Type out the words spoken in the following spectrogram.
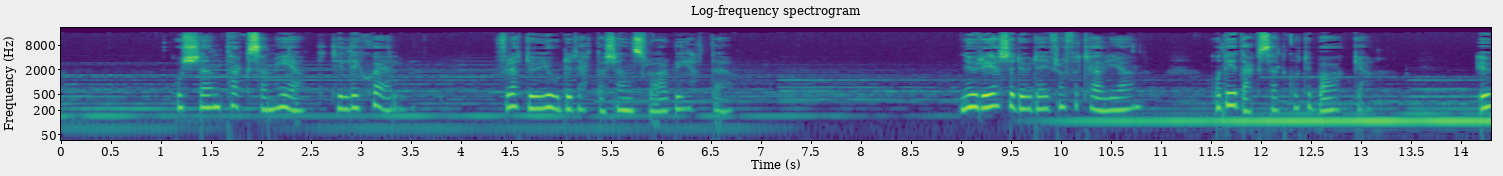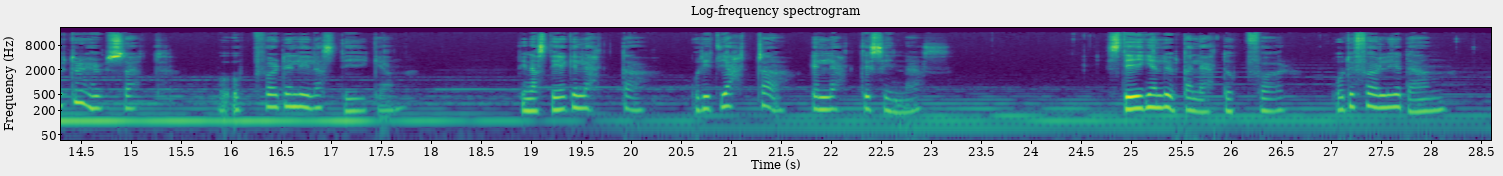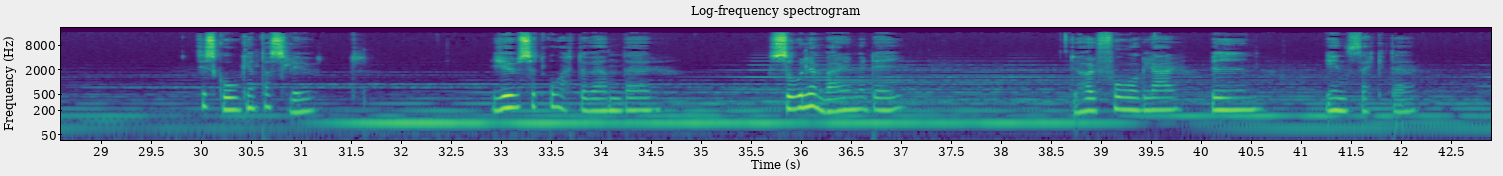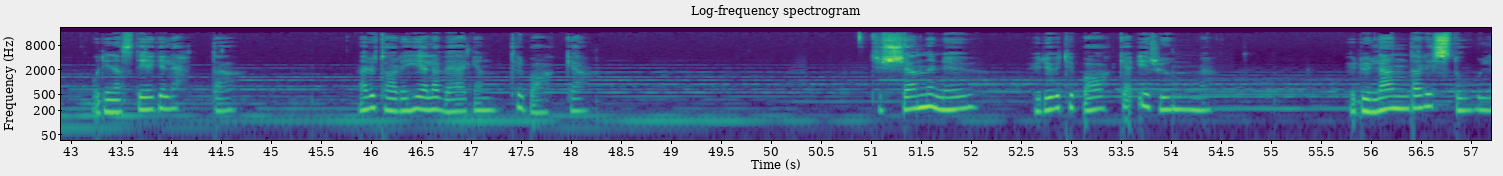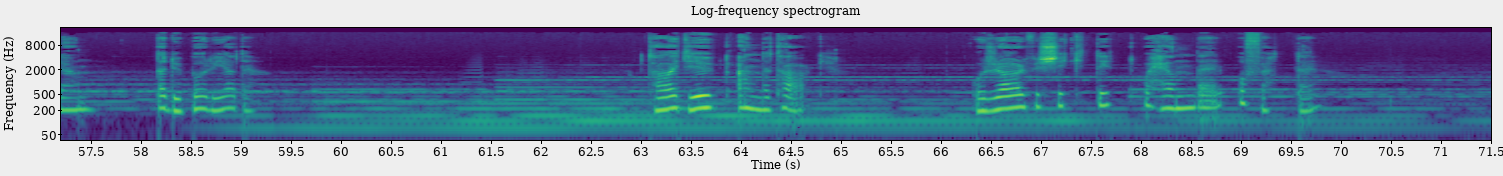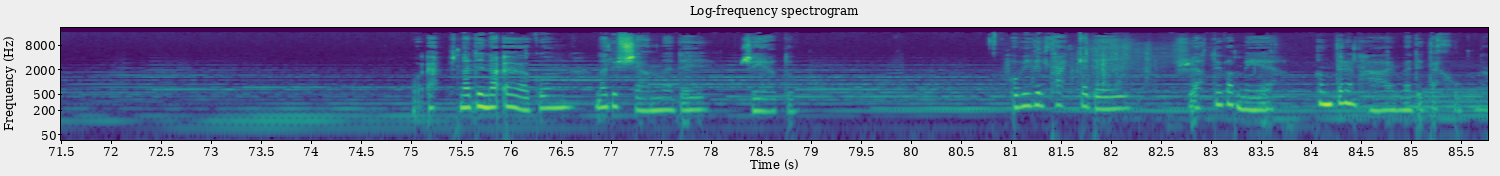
och känn tacksamhet till dig själv för att du gjorde detta känsloarbete. Nu reser du dig från fåtöljen och det är dags att gå tillbaka. Ut ur huset och uppför den lilla stigen. Dina steg är lätta och ditt hjärta är lätt till sinnes. Stigen lutar lätt uppför och du följer den till skogen tar slut Ljuset återvänder. Solen värmer dig. Du hör fåglar, bin, insekter och dina steg är lätta när du tar dig hela vägen tillbaka. Du känner nu hur du är tillbaka i rummet, hur du landar i stolen där du började. Ta ett djupt andetag och rör försiktigt på händer och fötter. Och öppna dina ögon när du känner dig redo. Och vi vill tacka dig för att du var med under den här meditationen.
